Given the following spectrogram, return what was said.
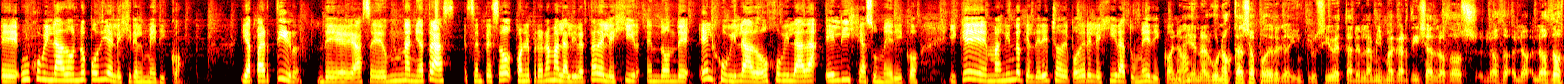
eh, un jubilado no podía elegir el médico. Y a partir de hace un año atrás se empezó con el programa La Libertad de Elegir, en donde el jubilado o jubilada elige a su médico. Y qué más lindo que el derecho de poder elegir a tu médico, ¿no? Y en algunos casos poder inclusive estar en la misma cartilla los dos los, los dos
